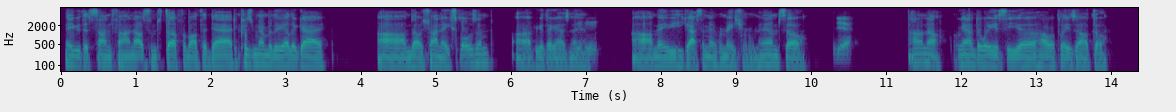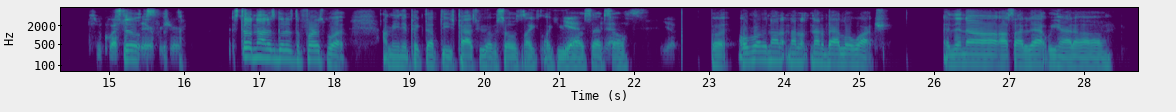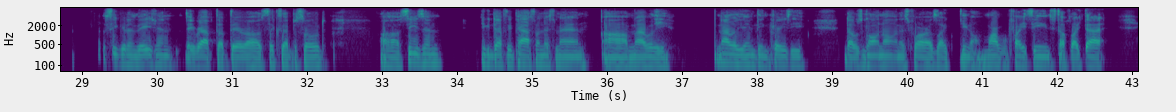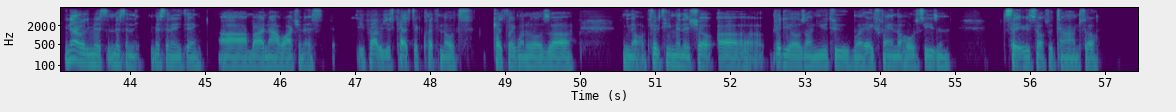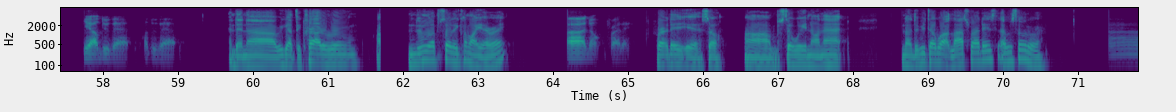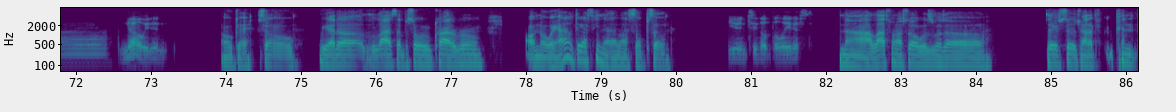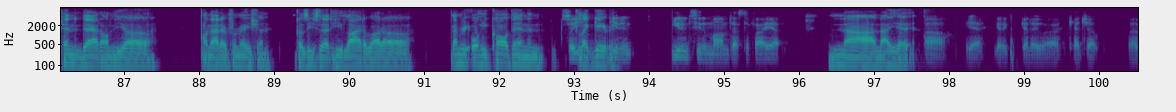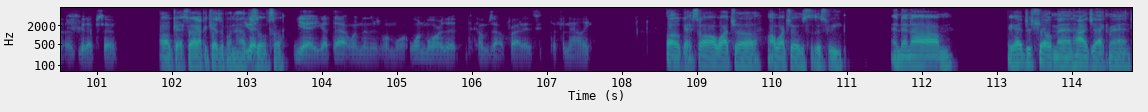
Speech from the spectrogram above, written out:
maybe the son found out some stuff about the dad because remember the other guy um that was trying to expose him. Uh, I forget that guy's name. Mhm. Uh, maybe he got some information from him. So Yeah, I don't know. We're gonna have to wait and see uh, how it plays out though. some questions Still- there for sure. Still not as good as the first, but I mean it picked up these past few episodes like like you yeah, said. So. Yep. but overall not a, not a, not a bad little watch. And then uh, outside of that, we had uh, Secret Invasion. They wrapped up their uh, six episode uh, season. You can definitely pass on this, man. Um, not really, not really anything crazy that was going on as far as like you know Marvel fight scenes, stuff like that. You're not really missing missing missing anything uh, by not watching this. You probably just catch the cliff notes, catch like one of those uh, you know 15 minute show uh videos on YouTube where they explain the whole season. Save yourself the time. So Yeah, I'll do that. I'll do that. And then uh we got the crowded room. New episode didn't come out yet, right? Uh, no, Friday. Friday, yeah. So um still waiting on that. No, did we talk about last Friday's episode or Uh, no, we didn't. okay. So we had uh the last episode of Crowded Room. Oh no way, I don't think I seen that last episode. You didn't see the, the latest. Nah, last one I saw was with uh they're still trying to pin pin the dad on the uh on that information because he said he lied about uh remember or he called in and So you like gave you it didn't you didn't see the mom testify yet? nah not yet Oh, yeah. You gotta gotta uh, catch up. That was a good episode. okay so I got to catch up on that You got- episode so Yeah, you got that one. Then there's one more. One more that comes out Friday. It's the finale. oh, okay so I'll watch uh I'll watch those this week and then um we had your show man hijack man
